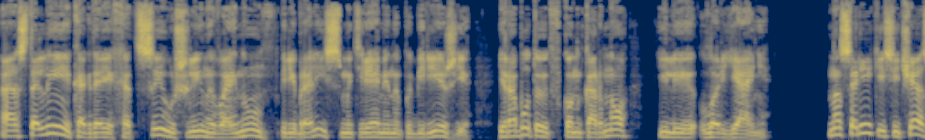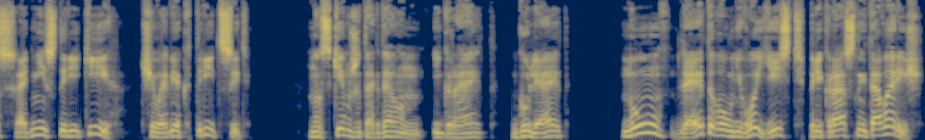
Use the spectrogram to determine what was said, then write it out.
а остальные, когда их отцы ушли на войну, перебрались с матерями на побережье и работают в Конкарно или Лорьяне. На Сареке сейчас одни старики, человек тридцать. Но с кем же тогда он играет, гуляет? Ну, для этого у него есть прекрасный товарищ.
